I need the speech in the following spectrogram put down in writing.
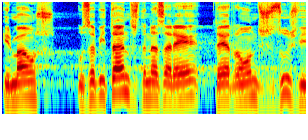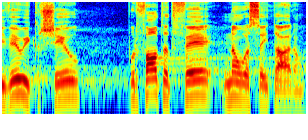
Irmãos, os habitantes de Nazaré, terra onde Jesus viveu e cresceu, por falta de fé não o aceitaram.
